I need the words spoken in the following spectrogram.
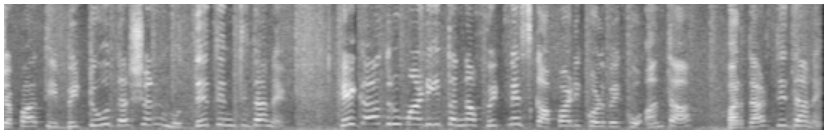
ಚಪಾತಿ ಬಿಟ್ಟು ದರ್ಶನ್ ಮುದ್ದೆ ತಿಂತಿದ್ದಾನೆ. ಹೇಗಾದ್ರೂ ಮಾಡಿ ತನ್ನ ಫಿಟ್ನೆಸ್ ಕಾಪಾಡಿಕೊಳ್ಬೇಕು ಅಂತ ಪರದಾಡ್ತಿದ್ದಾನೆ.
